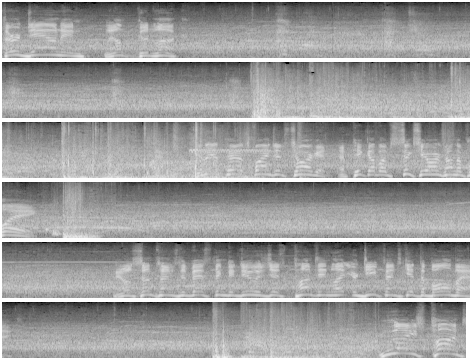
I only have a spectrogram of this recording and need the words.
Third down and, well, good luck. And that pass target. A pickup of six yards on the play. You know, sometimes the best thing to do is just punt and let your defense get the ball back. Nice punt.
